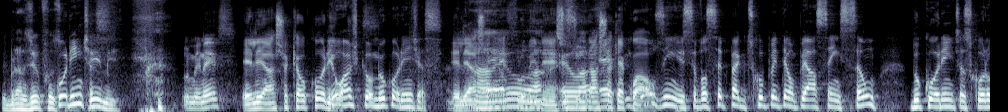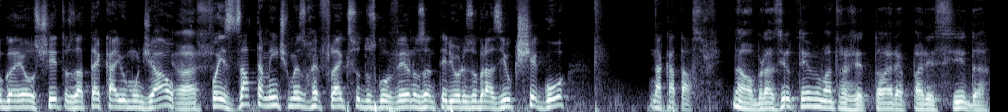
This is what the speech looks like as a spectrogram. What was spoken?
Se o Brasil fosse Corinthians. um time. Fluminense? Ele acha que é o Corinthians. Eu acho que é o meu Corinthians. Ele acha Ah, que é o eu- Fluminense. eu- o senhor acha É que é qual? Igualzinho. E se você pega, desculpa interromper, a ascensão do Corinthians quando ganhou os títulos até caiu o Mundial, foi exatamente o mesmo reflexo dos governos anteriores do Brasil que chegou na catástrofe. Não, o Brasil teve uma trajetória parecida,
